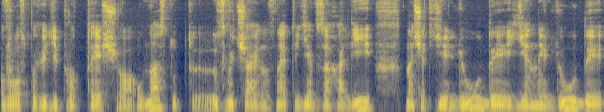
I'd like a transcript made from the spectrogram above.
в розповіді про те, що у нас тут, е, звичайно, знаєте, є взагалі, значить, є люди, є нелюди,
